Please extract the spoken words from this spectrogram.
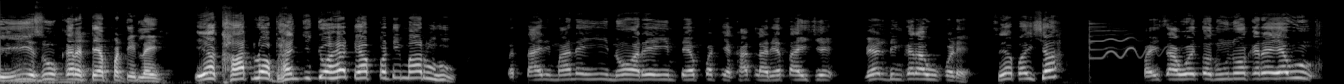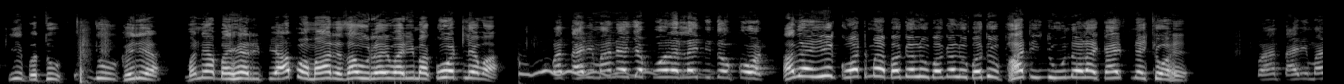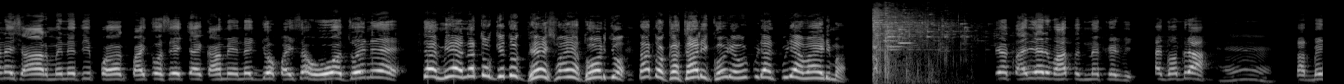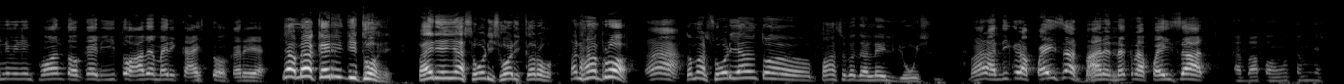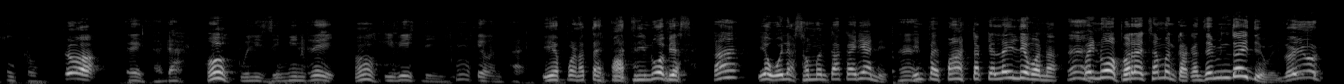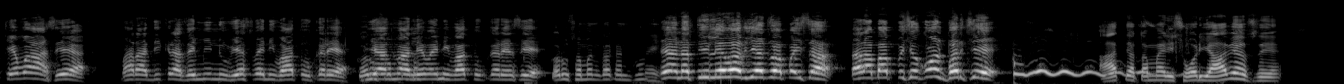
ઈ શું કરે ટેપ પટ્ટી લઈ એ ખાટલો ભાંગી ગયો હે ટેપ પટ્ટી મારું હું. તારી માને ઈ નો રે ઈમ ટેપ પટ્ટી ખાટલા રહેતા છે. વેલ્ડિંગ કરાવવું પડે. છે પૈસા? પૈસા હોય તો હું નો કરે એવું. ઈ બધું જો ઘરે. મને બે રૂપિયા આપો મારે જવું રવિવારીમાં કોટ લેવા. તારી માને જે પોર લઈ દીધો કોટ. હવે ઈ કોટમાં બગલું બગલું બધું ફાટી ગયું ઉંદરડાય કાઈપ નાખ્યો હે. પણ તારી માને ચાર મહિનેથી પગ પાક્યો છે ચાય કામે નહીં ગયો પૈસા હોવા જોઈ ને તે મેં નતું કીધું કે ભેંસ વાયા દોડજો તા તો ગધાડી ઘોડે ઉપડ્યા ને પીડ્યા વાડીમાં. તે તારી યાર વાત જ ન કરવી. આ ગોબરા તાર બેનવીની ફોન તો કરી ઈ તો આવે મારી કાશ તો કરે. યા મેં કરી દીધો હે. ભાઈ અહીંયા સોડી સોડી કરો. અને સાંભળો હા. તમારે સોડી આવે તો પાંચ હજાર લઈ લીજો હું મારા દીકરા પૈસા ભારે નકરા પૈસા બાપા હું તમને શું કહું? જો. એ સાડા હા? ઓલી જમીન રે ઈ વેચ દેવી શું કેવાનું થાય? એ પણ અત્યારે પાથરી નો બેસે હા એ ઓલા સમન કાકા રહ્યા ને હે. પાસે પાંચ ટકે લઈ લેવાના. પછી નો ભરાય સમન કાકા જમીન દઈ દેવાય. જોયું કેવા છે? મારા દીકરા જમીનનું વેચવાની વાતું કરે વ્યાજમાં લેવાની વાતું કરે છે. કરું સમન કાકા એ, એ નથી લેવા વ્યાજમાં પૈસા. તારા બાપ પૈસા કોણ ભરશે? આ તે તમારી સોડી આવે છે.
